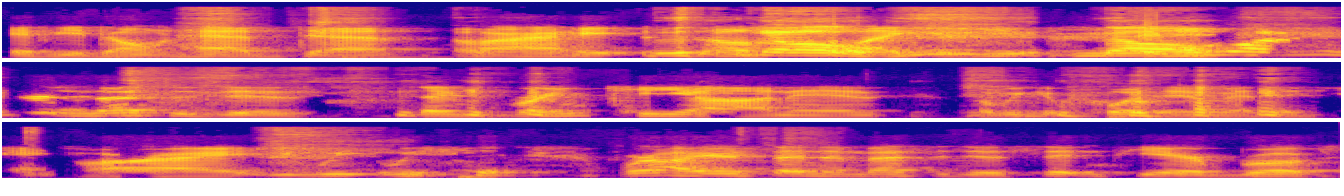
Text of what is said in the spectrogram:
if you don't have depth. All right. So no, like if you, no. If you want to send messages, then bring Keon in so we can put him in the game. All right. We, we, we're out here sending messages sitting Pierre Brooks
